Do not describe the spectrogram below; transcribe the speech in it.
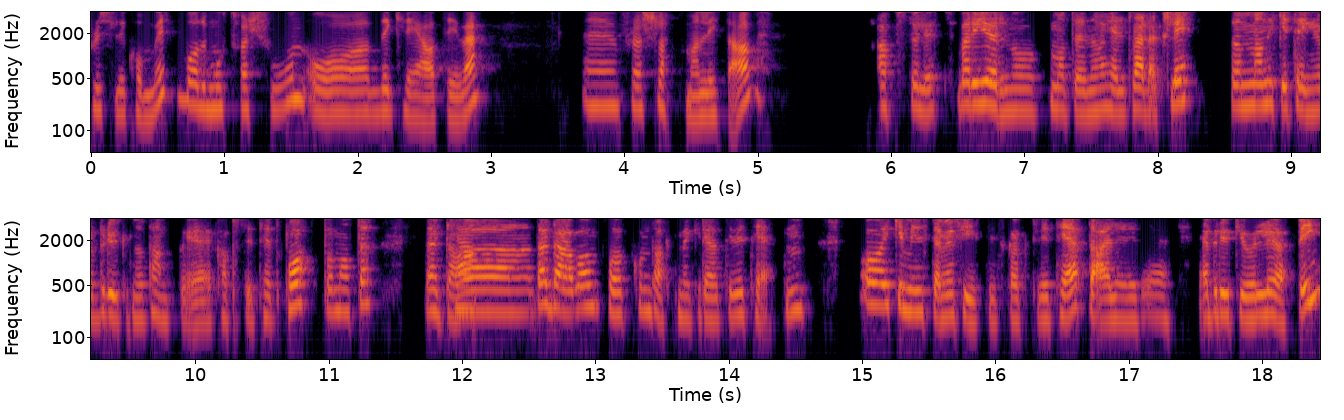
plutselig kommer. Både motivasjon og det kreative. Eh, for da slapper man litt av. Absolutt. Bare gjøre noe, måte, noe helt hverdagslig som man ikke trenger å bruke noe tankekapasitet på. på en måte. Det er, da, ja. det er da man får kontakt med kreativiteten. Og ikke minst det med fysisk aktivitet. Da, eller, eh, jeg bruker jo løping,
